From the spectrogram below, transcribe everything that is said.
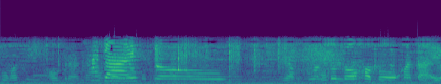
po kasi obra na. Hi guys! So, Yeah, magtutoka po ka tayo.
